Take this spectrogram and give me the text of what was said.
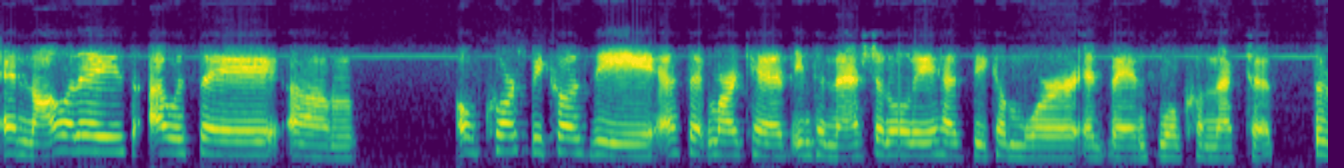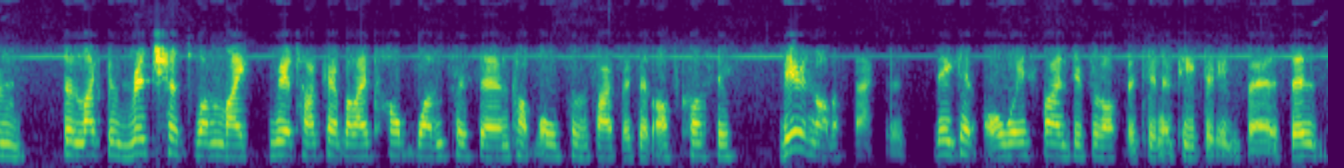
And nowadays, I would say, um, of course, because the asset market internationally has become more advanced, more connected, the the like the richest one, like we're talking about, like top one percent, top 0.5 percent. Of course, they they're not affected. They can always find different opportunities to invest. And,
